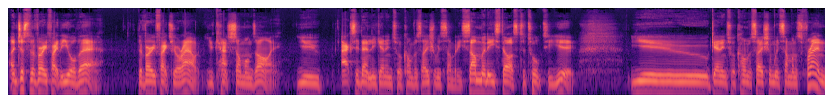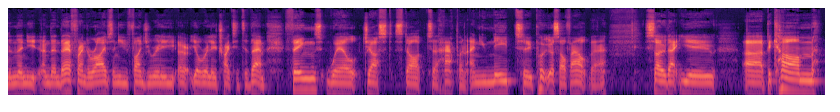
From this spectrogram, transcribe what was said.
and just the very fact that you're there, the very fact you're out, you catch someone's eye, you accidentally get into a conversation with somebody, somebody starts to talk to you you get into a conversation with someone's friend and then you and then their friend arrives and you find you really uh, you're really attracted to them. Things will just start to happen and you need to put yourself out there so that you uh, become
